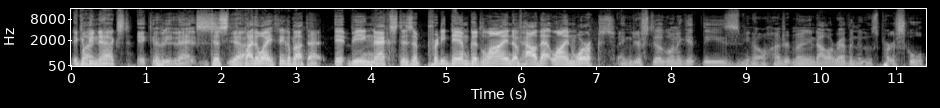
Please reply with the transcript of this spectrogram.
It could be next. It could be uh, next. Just Yeah. by the way, think about that. It being next is a pretty damn good line of how that line works. and you're still going to get these, you know, hundred million dollar revenues per school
